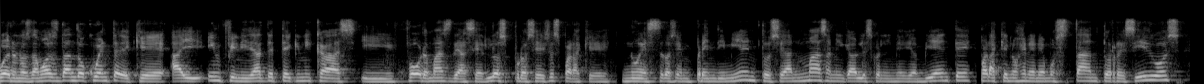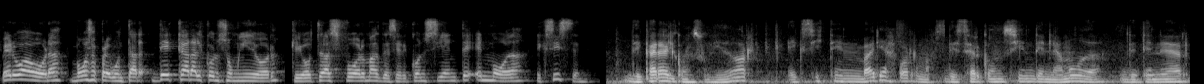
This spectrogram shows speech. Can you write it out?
Bueno, nos damos dando cuenta de que hay infinidad de técnicas y formas de hacer los procesos para que nuestros emprendimientos sean más amigables con el medio ambiente, para que no generemos tantos residuos. Pero ahora vamos a preguntar de cara al consumidor qué otras formas de ser consciente en moda existen. De cara al consumidor, existen varias formas de ser consciente en la moda, de tener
